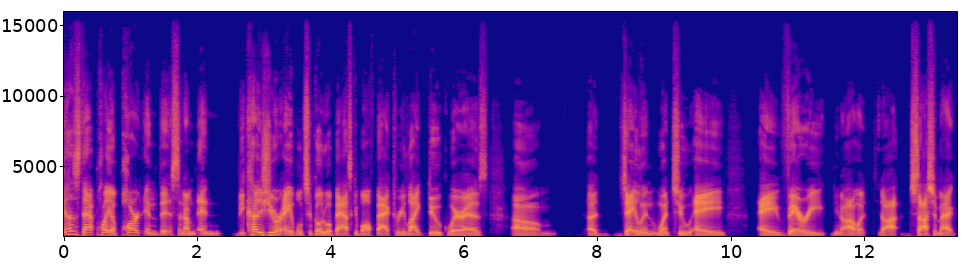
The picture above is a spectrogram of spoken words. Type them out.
does that play a part in this? And I'm and because you're able to go to a basketball factory like Duke, whereas um, uh, Jaylen went to a a very you know I went you know I, Sasha Mack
